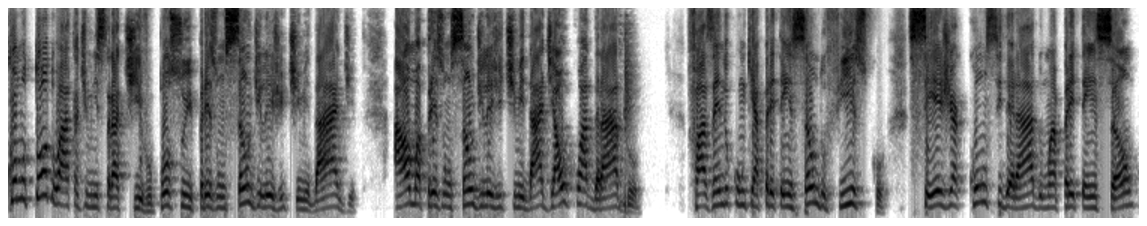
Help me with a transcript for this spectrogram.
Como todo ato administrativo possui presunção de legitimidade, há uma presunção de legitimidade ao quadrado, fazendo com que a pretensão do fisco seja considerada uma pretensão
